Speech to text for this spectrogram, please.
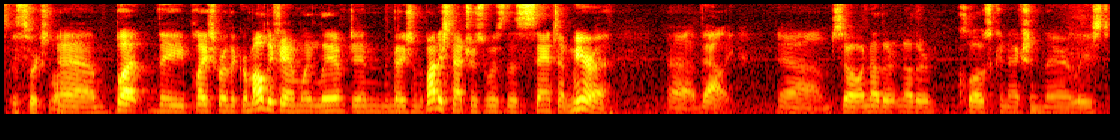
it's, it's fictional. Um, but the place where the Grimaldi family lived in Invasion of the Body Snatchers was the Santa Mira uh, Valley. Um, so another another close connection there at least.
